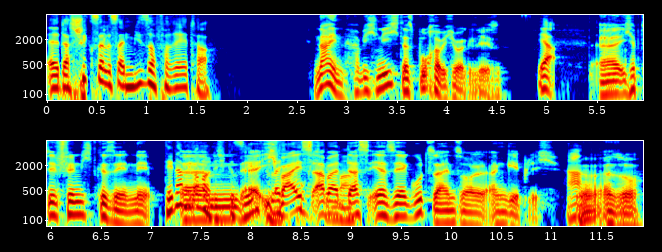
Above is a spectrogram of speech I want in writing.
Äh, das Schicksal ist ein mieser Verräter. Nein, habe ich nicht. Das Buch habe ich aber gelesen. Ja, äh, ich habe den Film nicht gesehen, nee. Den habe ich ähm, auch noch nicht gesehen. Vielleicht ich weiß aber, dass er sehr gut sein soll, angeblich. Ah. Ja, also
